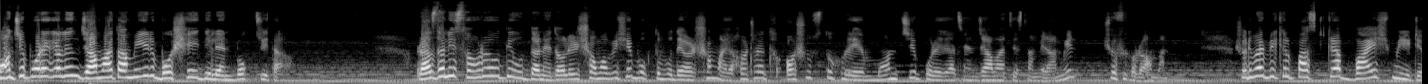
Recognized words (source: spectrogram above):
মঞ্চে পড়ে গেলেন জামায়াত আমির বসেই দিলেন বক্তৃতা। রাজধানী সোহরাউদ্দি উদ্যানে দলের সমাবেশে বক্তব্য দেওয়ার সময় হঠাৎ অসুস্থ হয়ে মঞ্চে পড়ে গেছেন জামায়াত ইসলামের আমির শফিকুর রহমান। শনিবার বিকেল পাঁচটা বাইশ মিনিটে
